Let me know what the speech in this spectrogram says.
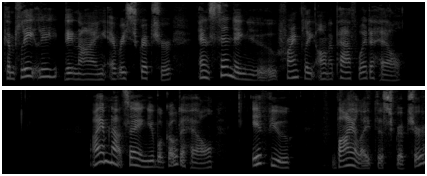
completely denying every scripture and sending you, frankly, on a pathway to hell. I am not saying you will go to hell if you violate this scripture,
